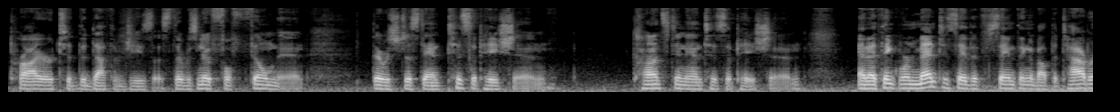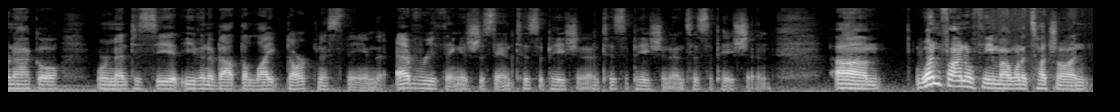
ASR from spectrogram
prior to the death of Jesus. There was no fulfillment. There was just anticipation, constant anticipation. And I think we're meant to say the same thing about the tabernacle. We're meant to see it even about the light darkness theme, that everything is just anticipation, anticipation, anticipation. Um, one final theme I want to touch on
